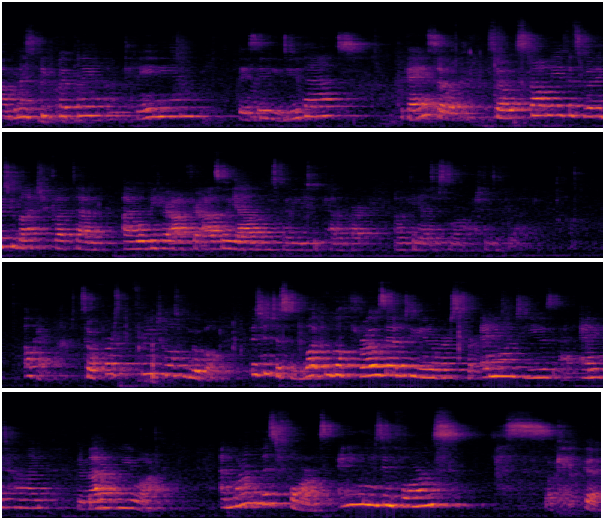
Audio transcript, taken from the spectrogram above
I'm going to speak quickly. I'm Canadian. They say we do that. Okay, so so stop me if it's really too much, but um, I will be here after, as will Yal, who's my YouTube counterpart, and we can answer some more questions if you like. Okay, so first, free tools from Google. This is just what Google throws out into the universe for anyone to use at any time, no matter who you are. And one of them is Forms. Anyone using Forms? Okay, good.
